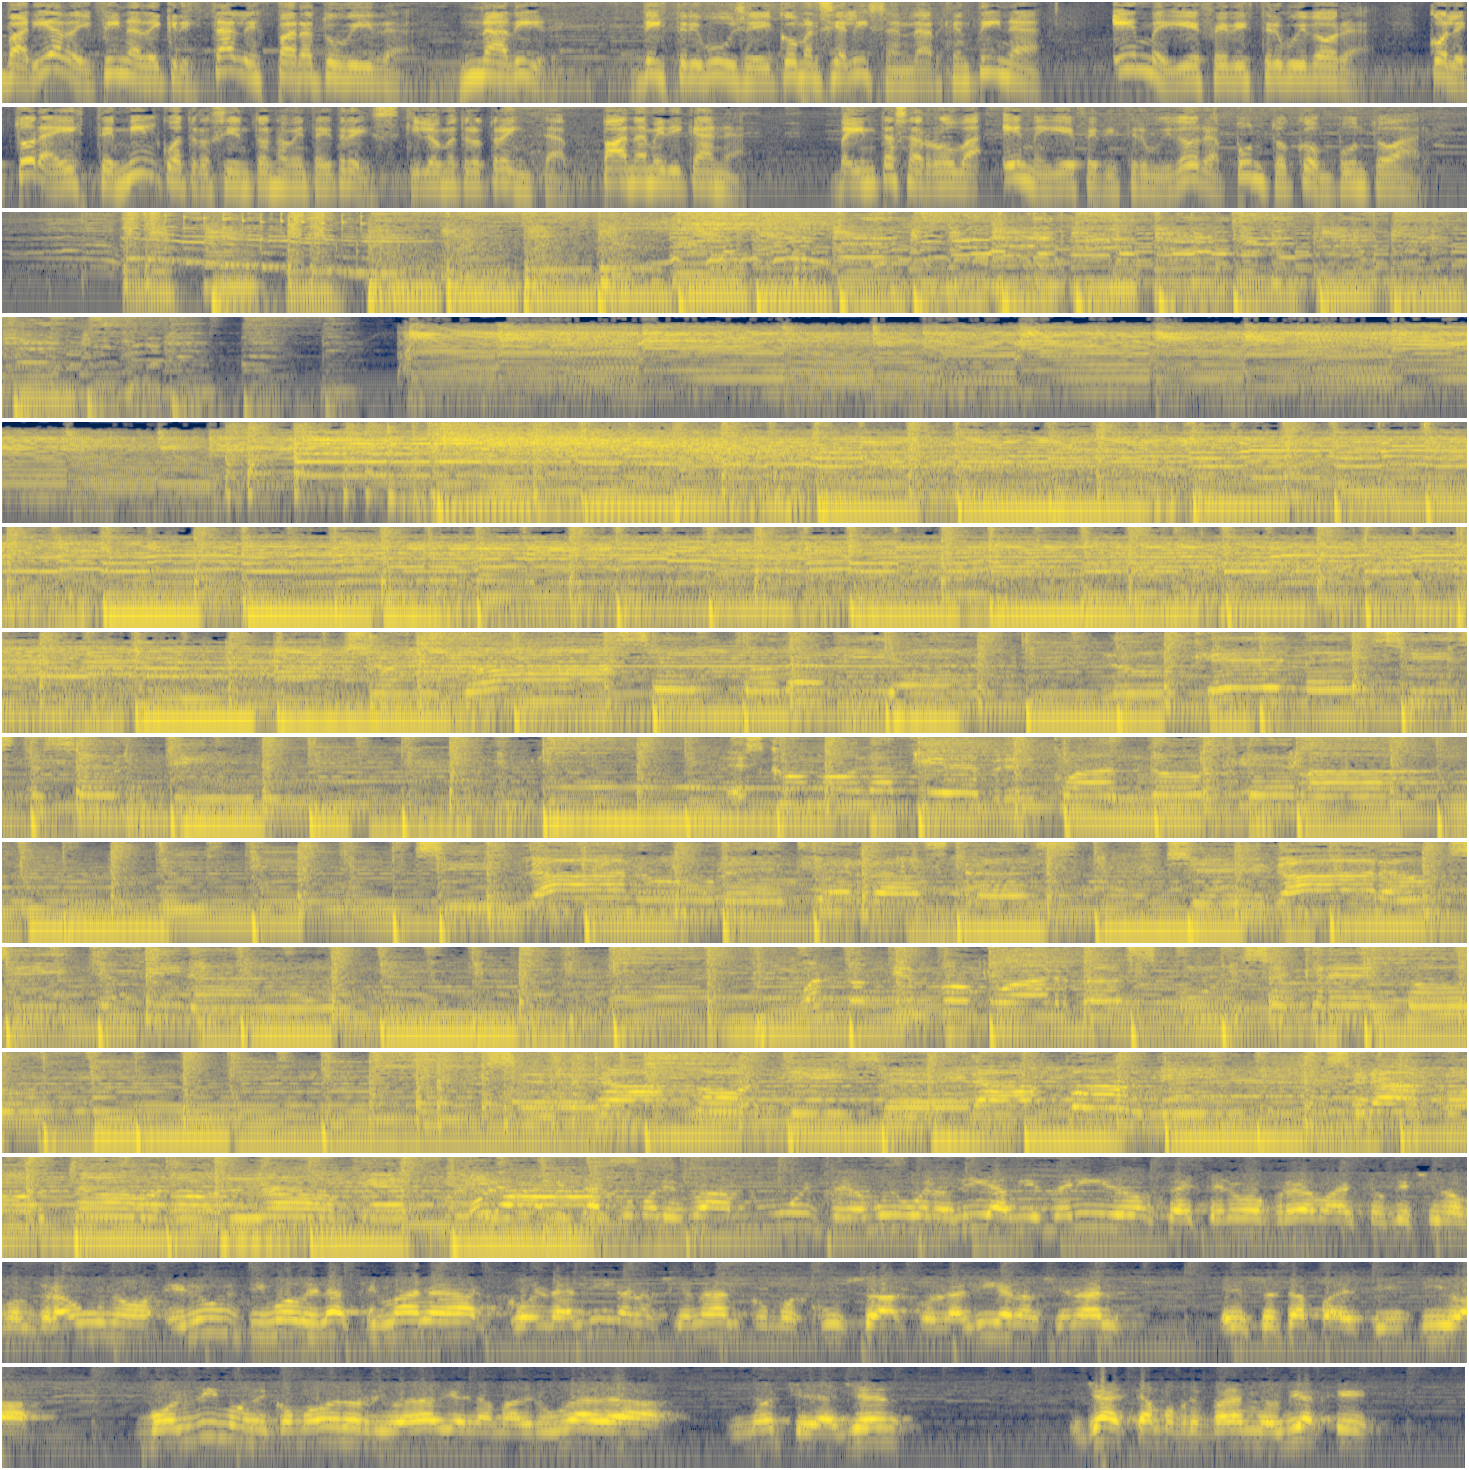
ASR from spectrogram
Variada y fina de cristales para tu vida. Nadir. Distribuye y comercializa en la Argentina MIF Distribuidora. Colectora Este 1493, kilómetro 30, Panamericana. Ventas arroba mifdistribuidora.com.ar. fiebre cuando quema. Si la nube que arrastras llegara a un sitio final. ¿Cuánto ¿Cómo les va? Muy, pero muy buenos días. Bienvenidos a este nuevo programa de esto que es uno contra uno. El último de la semana con la Liga Nacional como excusa, con la Liga Nacional en su etapa definitiva. Volvimos de Comodoro Rivadavia en la madrugada y noche de ayer. Ya estamos preparando el viaje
